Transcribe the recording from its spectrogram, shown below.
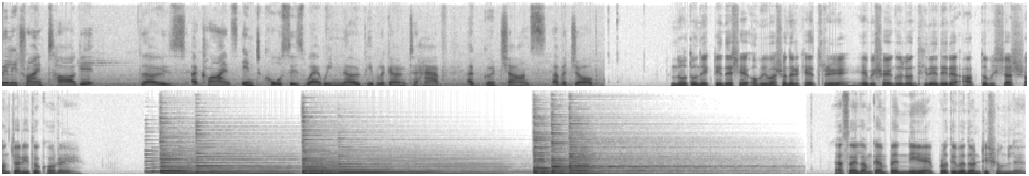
really try and target those uh, clients into courses where we know people are going to have a good chance of a job. নতুন একটি দেশে অভিবাসনের ক্ষেত্রে এ বিষয়গুলো ধীরে ধীরে আত্মবিশ্বাস সঞ্চারিত করে অ্যাসাইলাম ক্যাম্পেইন নিয়ে প্রতিবেদনটি শুনলেন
